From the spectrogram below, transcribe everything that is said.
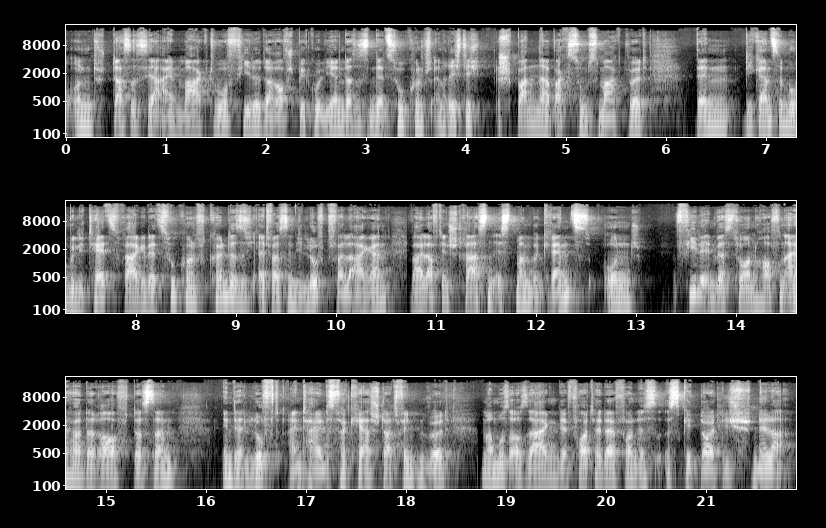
Und das ist ja ein Markt, wo viele darauf spekulieren, dass es in der Zukunft ein richtig spannender Wachstumsmarkt wird. Denn die ganze Mobilitätsfrage der Zukunft könnte sich etwas in die Luft verlagern, weil auf den Straßen ist man begrenzt und viele Investoren hoffen einfach darauf, dass dann in der Luft ein Teil des Verkehrs stattfinden wird. Man muss auch sagen, der Vorteil davon ist, es geht deutlich schneller.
